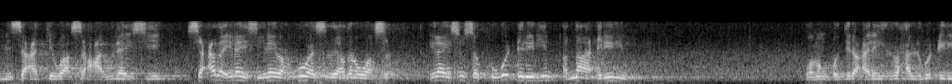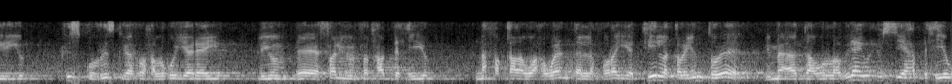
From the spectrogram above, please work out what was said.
من سعة واسعة إلهي سي سعة إلهي سي إلهي وحكو واسع أدنى واسع إلهي سوسا كو عريرين أدنى عريرين ومن قدر عليه روح اللقو عريرين رزق روح اللقو يراي ليون فلينفق هبحيو نفقه وهوان تلفرية تيل قبينتو مما آتاه الله إلهي وحسيه هبحيو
